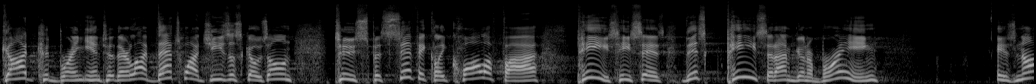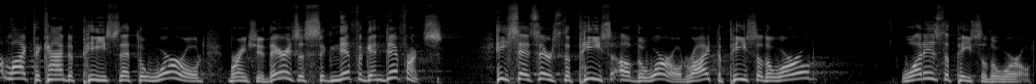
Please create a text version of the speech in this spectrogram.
God could bring into their life. That's why Jesus goes on to specifically qualify peace. He says, This peace that I'm going to bring is not like the kind of peace that the world brings you. There is a significant difference. He says there's the peace of the world, right? The peace of the world. What is the peace of the world?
